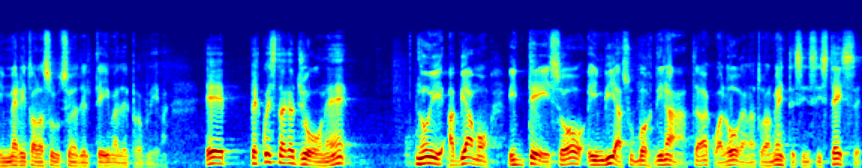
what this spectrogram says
in merito alla soluzione del tema e del problema. E per questa ragione noi abbiamo inteso in via subordinata, qualora naturalmente si insistesse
